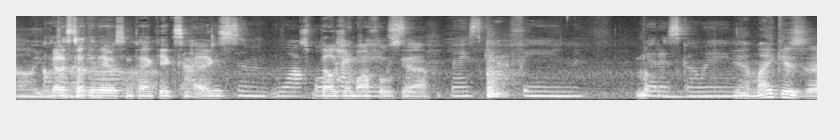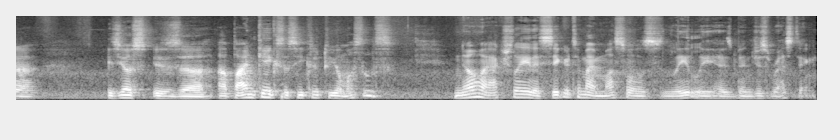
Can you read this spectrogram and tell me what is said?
oh, you Oh Gotta start the day with some pancakes and Gotta do eggs. some waffle Belgian pancakes, waffles, some yeah. Nice caffeine. M- Get us going. Yeah, Mike is uh, is your is uh, are pancakes a secret to your muscles? No, actually, the secret to my muscles lately has been just resting.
